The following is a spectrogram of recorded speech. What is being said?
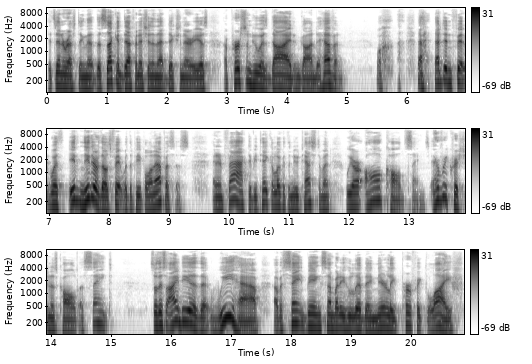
It's interesting that the second definition in that dictionary is a person who has died and gone to heaven. Well, that, that didn't fit with, neither of those fit with the people in Ephesus. And in fact, if you take a look at the New Testament, we are all called saints. Every Christian is called a saint. So this idea that we have of a saint being somebody who lived a nearly perfect life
